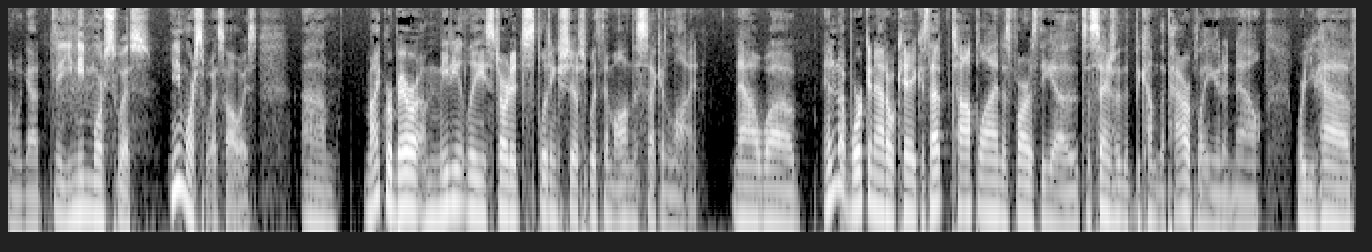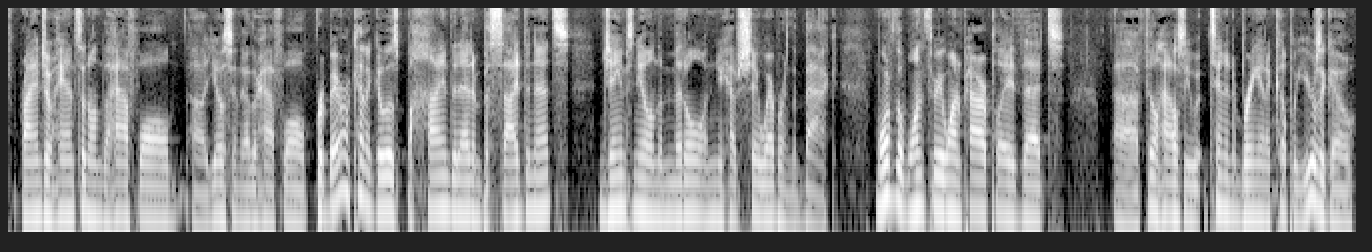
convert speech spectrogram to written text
oh got Yeah, you need more Swiss. you need more Swiss always. Um, Mike Ribeiro immediately started splitting shifts with them on the second line. Now, uh, ended up working out okay because that top line, as far as the, uh, it's essentially become the power play unit now, where you have Ryan Johansen on the half wall, uh, Josi on the other half wall. Ribeiro kind of goes behind the net and beside the nets. James Neal in the middle, and you have Shea Weber in the back. More of the one-three-one power play that uh, Phil Housley tended to bring in a couple years ago.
